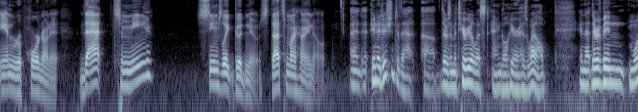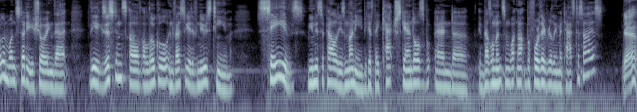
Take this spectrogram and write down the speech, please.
and report on it. That to me seems like good news. That's my high note. And in addition to that, uh, there's a materialist angle here as well, in that there have been more than one study showing that the existence of a local investigative news team saves municipalities money because they catch scandals and uh, embezzlements and whatnot before they really metastasize. Yeah.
